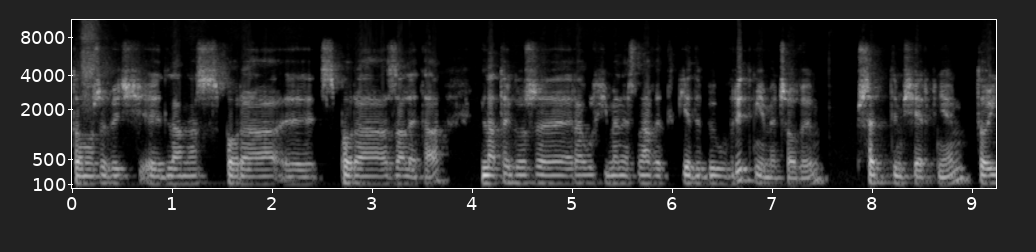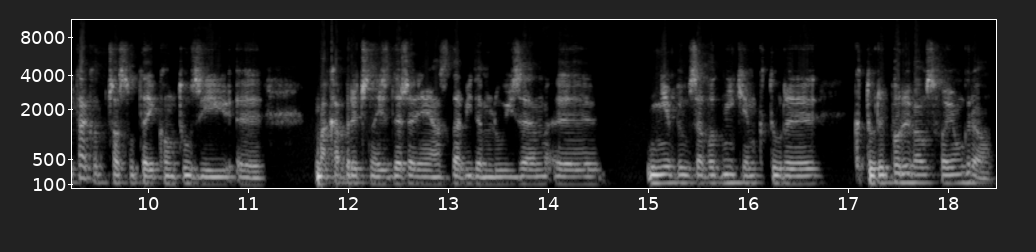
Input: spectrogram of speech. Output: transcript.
To może być y, dla nas spora, y, spora zaleta, dlatego że Raul Jimenez nawet kiedy był w rytmie meczowym przed tym sierpniem, to i tak od czasu tej kontuzji y, makabrycznej zderzenia z Dawidem Luizem nie był zawodnikiem, który, który porywał swoją grą.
